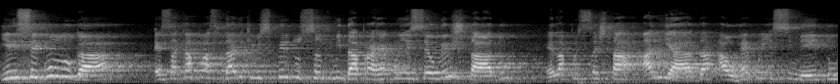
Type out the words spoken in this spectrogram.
E, em segundo lugar, essa capacidade que o Espírito Santo me dá para reconhecer o meu estado ela precisa estar aliada ao reconhecimento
